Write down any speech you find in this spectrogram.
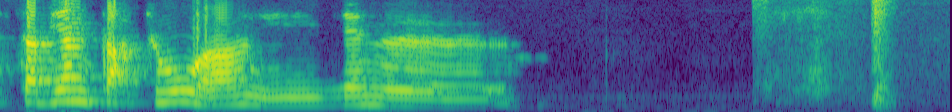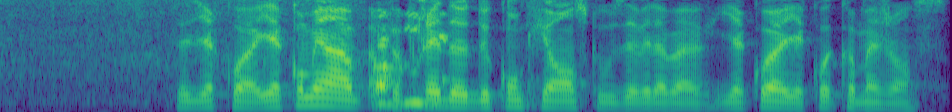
ça vient de partout. Hein. Ils viennent. Euh, C'est-à-dire quoi? Il y a combien à, peu près de, concurrence que vous avez là-bas? Il y a quoi Il y a quoi comme agence?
